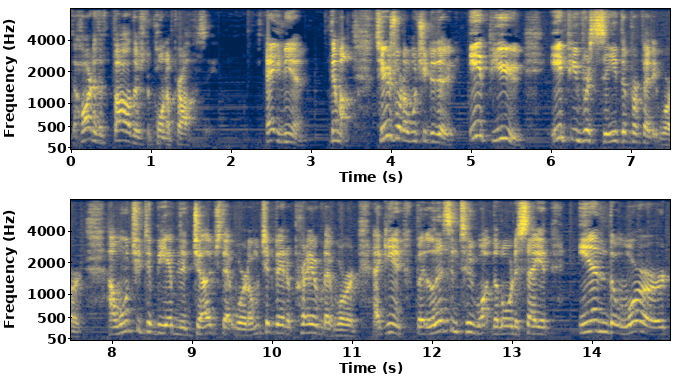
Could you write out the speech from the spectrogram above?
The heart of the Father is the point of prophecy. Amen. Come on. So here's what I want you to do. If you, if you've received the prophetic word, I want you to be able to judge that word. I want you to be able to pray over that word. Again, but listen to what the Lord is saying in the word,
